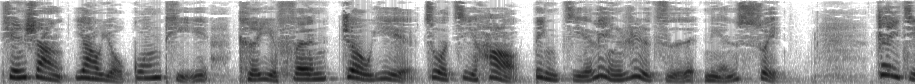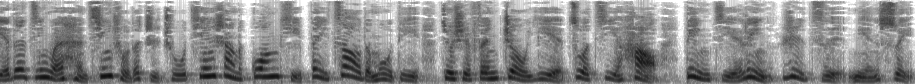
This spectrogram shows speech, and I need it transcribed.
天上要有光体，可以分昼夜，做记号，定节令日子年岁。这一节的经文很清楚地指出，天上的光体被造的目的就是分昼夜、做记号、定节令、日子、年岁，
